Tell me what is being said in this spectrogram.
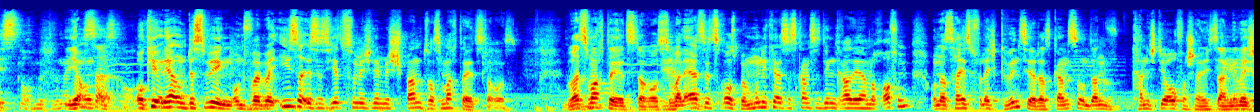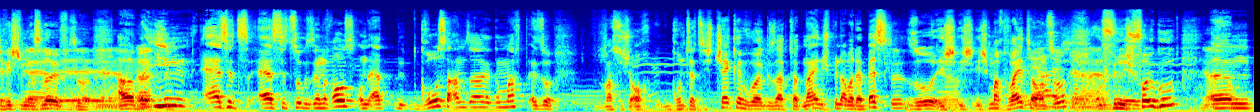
ist noch mit drin, Ja, und, okay, ja, und deswegen, und weil bei Isa ist es jetzt für mich nämlich spannend, was macht er jetzt daraus? Was macht er jetzt daraus? So, weil er ist jetzt raus. Bei Monika ist das ganze Ding gerade ja noch offen und das heißt, vielleicht gewinnt sie ja das Ganze und dann kann ich dir auch wahrscheinlich sagen, in welche Richtung das läuft. So. Aber bei ihm, er ist, jetzt, er ist jetzt so gesehen raus und er hat eine große Ansage gemacht, also was ich auch grundsätzlich checke, wo er gesagt hat, nein, ich bin aber der Beste, so, ich, ich, ich mach weiter und so. und finde ich voll gut. ähm,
